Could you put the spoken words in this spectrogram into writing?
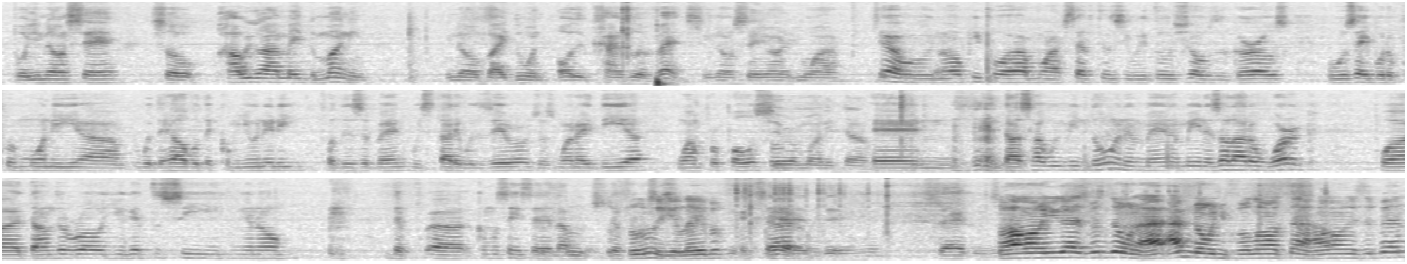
but you know what I'm saying? So how we gonna make the money? You know, by doing all the kinds of events. You know what I'm saying? You want, you want Yeah, well, you know, people have more acceptance. We do shows with girls. We was able to put money um, with the help of the community for this event. We started with zero, just one idea, one proposal. zero money down. and and that's how we've been doing it, man. I mean, it's a lot of work, but down the road you get to see, you know, the uh, ¿cómo se dice? The La- fruits, the fruits of your labor. Exactly. Yeah, exactly. So how long you guys been doing? it? I, I've known you for a long time. How long has it been?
